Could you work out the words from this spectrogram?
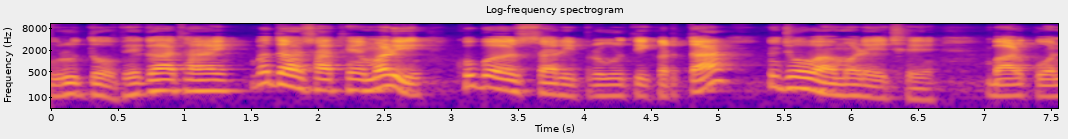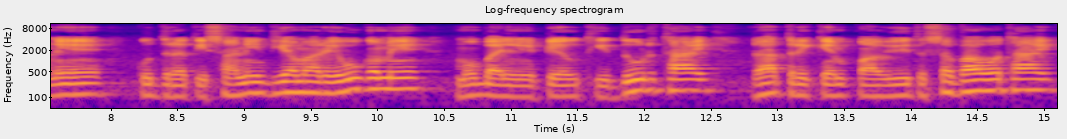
વૃદ્ધો ભેગા થાય, બધા સાથે મળી ખૂબ જ સારી પ્રવૃત્તિ કરતા જોવા મળે છે. બાળકોને કુદરતી સાનિધ્યમાં રહેવું ગમે, મોબાઈલની ટેવથી દૂર થાય, રાત્રિ કેમ્પમાં વિવિધ સભાઓ થાય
